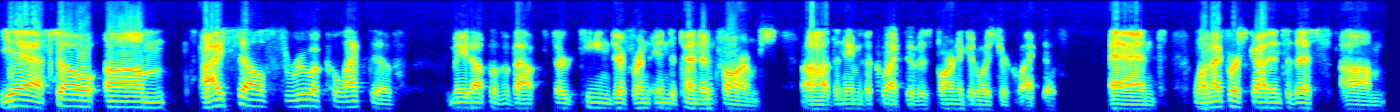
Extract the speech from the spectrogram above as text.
Yeah. So um, I sell through a collective made up of about 13 different independent farms. Uh, the name of the collective is Barnegat Oyster Collective. And when I first got into this, um,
